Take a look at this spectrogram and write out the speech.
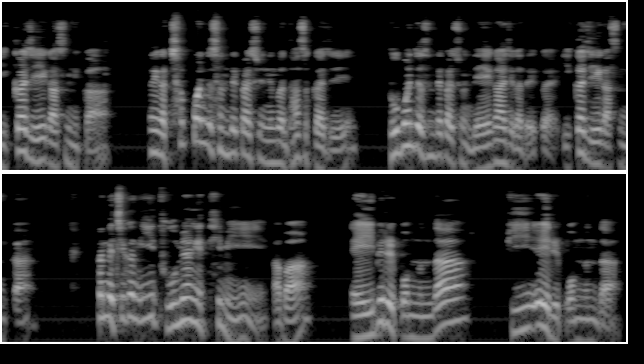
이까지 이해 갔습니까? 그러니까 첫 번째 선택할 수 있는 건 다섯 가지, 두 번째 선택할 수 있는 네 가지가 될 거야. 이까지 이해 갔습니까? 근데 지금 이 두 명의 팀이, 봐봐. A, B를 뽑는다, B, A를 뽑는다.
